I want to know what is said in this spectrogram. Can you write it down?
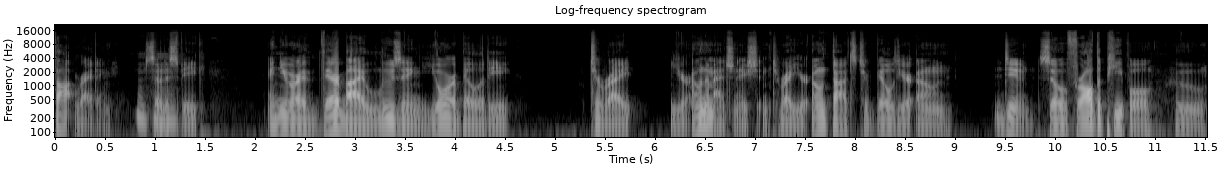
thought writing, mm-hmm. so to mm-hmm. speak, and you are thereby losing your ability to write your own imagination, to write your own thoughts, to build your own Dune. So, for all the people who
